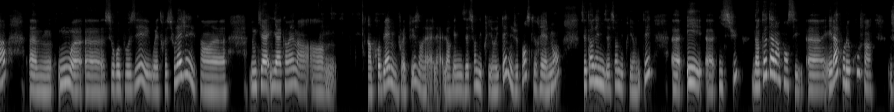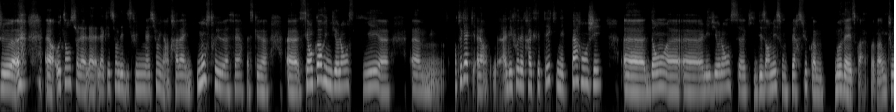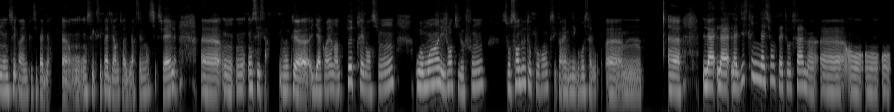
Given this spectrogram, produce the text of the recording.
où se reposer ou être soulagé. Enfin, donc, il y, y a, quand même un, un problème, une fois de plus, dans l'organisation des priorités, mais je pense que réellement, cette organisation des priorités euh, est euh, issue d'un total impensé. Euh, et là, pour le coup, je, alors, autant sur la, question des discriminations, il y a un travail monstrueux à faire parce que c'est encore une violence qui est, en tout cas, alors, à défaut d'être acceptée, qui n'est pas rangée euh, dans euh, euh, les violences qui désormais sont perçues comme mauvaises, quoi. tout le monde sait quand même que c'est pas bien. On, sait que c'est pas bien de faire du harcèlement sexuel. On, sait ça. Donc il y a quand même un peu de prévention, ou au moins les gens qui le font sont sans doute au courant que c'est quand même des gros salauds. la, discrimination faite aux femmes en,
